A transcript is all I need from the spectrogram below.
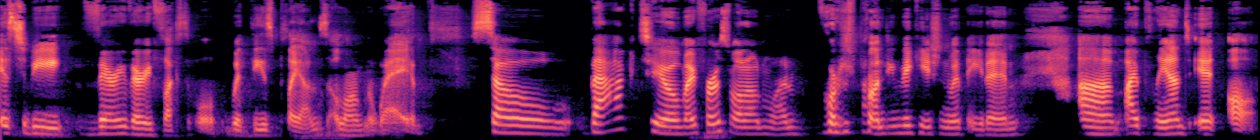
is to be very, very flexible with these plans along the way. So, back to my first one on one corresponding vacation with Aiden, um, I planned it all.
